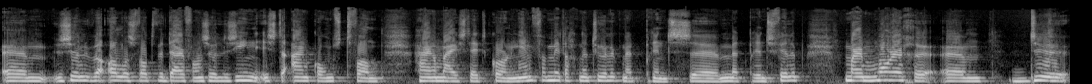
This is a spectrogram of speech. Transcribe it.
um, zullen we alles wat we daarvan zullen zien... is de aankomst van Hare Majesteit Koningin vanmiddag natuurlijk... met prins, uh, met prins Philip. Maar morgen um, de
